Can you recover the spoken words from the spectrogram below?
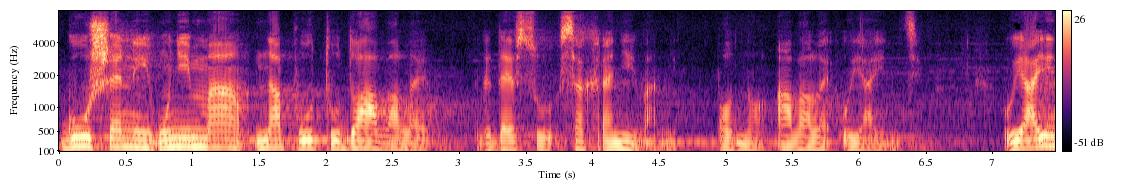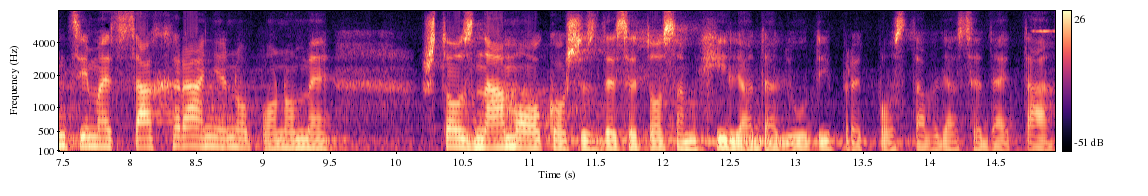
gušeni u njima na putu do Avale, gde su sahranjivani, podno Avale u Jajincima. U Jajincima je sahranjeno po što znamo oko 68.000 ljudi, pretpostavlja se da je ta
